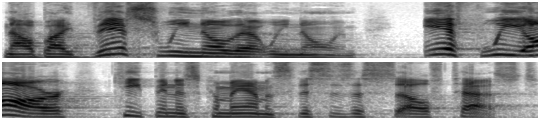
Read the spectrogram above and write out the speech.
Now, by this we know that we know him, if we are keeping his commandments. This is a self test.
